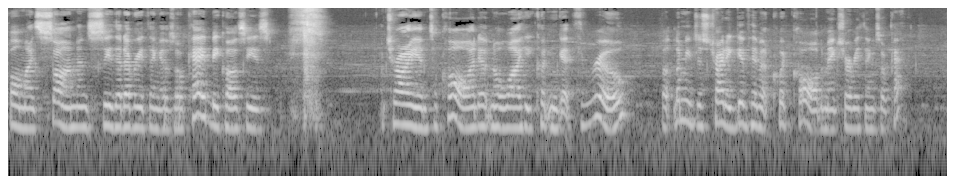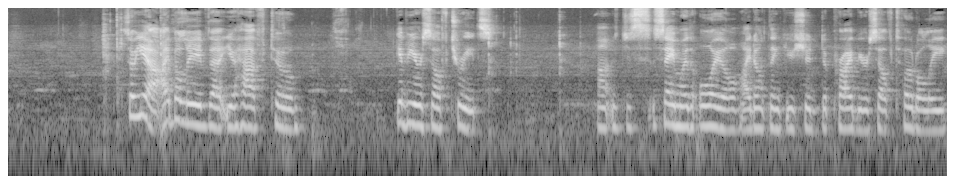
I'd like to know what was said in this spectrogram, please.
call my son and see that everything is okay because he's trying to call. I don't know why he couldn't get through, but let me just try to give him a quick call to make sure everything's okay. So yeah, I believe that you have to give yourself treats. Uh, just same with oil. I don't think you should deprive yourself totally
